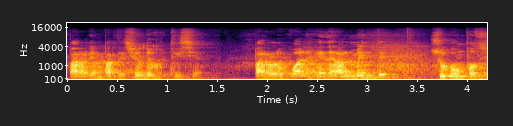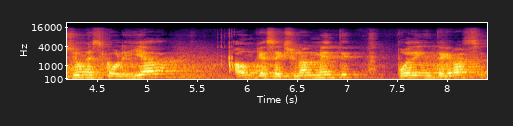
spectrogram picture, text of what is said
para la impartición de justicia, para lo cual generalmente su composición es colegiada, aunque seccionalmente pueden integrarse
